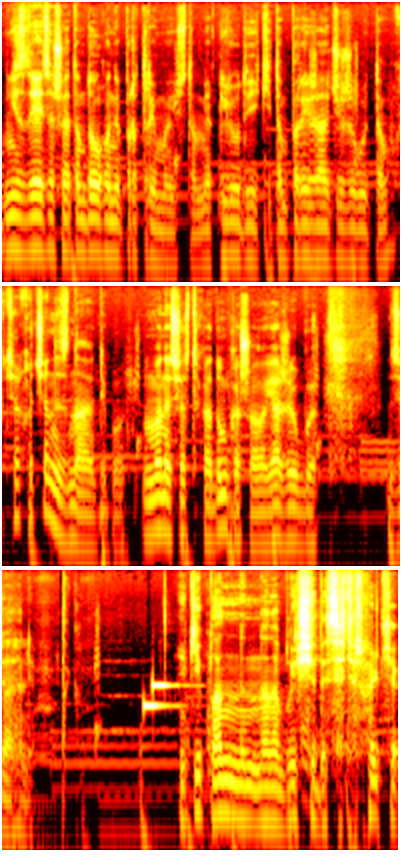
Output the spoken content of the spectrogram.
Мені здається, що я там довго не протримаюсь, там, як люди, які там переїжджають і живуть там. Хоча, хоча не знаю, типу, у мене зараз така думка, що я жив би в Звягелі. Так. Які плани на найближчі 10 років?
